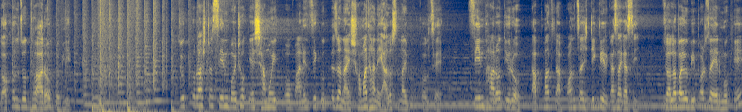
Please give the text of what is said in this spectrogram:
দখল যুদ্ধ আরও গভীর। যুক্তরাষ্ট্র চীন বৈঠকে সাময়িক ও বাণিজ্যিক উত্তেজনায় সমাধানে আলোচনায় চলছে। চীন, ভারত, ইউরোপ, তাপমাত্রা পঞ্চাশ ডিগ্রির কাছাকাছি। জলবায়ু বিপর্যয়ের মুখে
